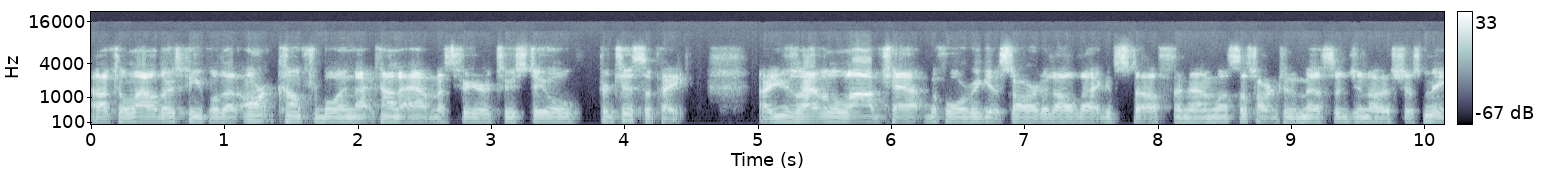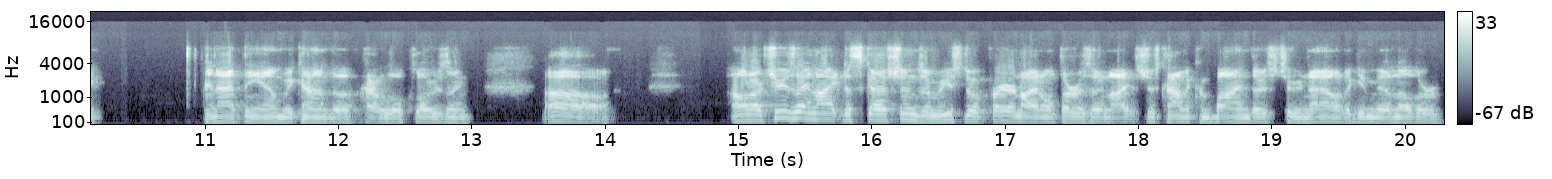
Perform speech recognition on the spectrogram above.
uh, to allow those people that aren't comfortable in that kind of atmosphere to still participate. I usually have a little live chat before we get started, all that good stuff. And then once I start into the message, you know, it's just me. And at the end, we kind of have a little closing uh, on our Tuesday night discussions, and we used to do a prayer night on Thursday nights, just kind of combine those two now to give me another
